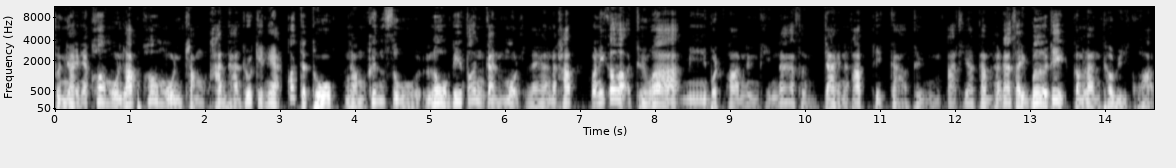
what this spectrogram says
ส่วนใหญ่เนี่ยข้อมูลลับข้อมูลสำคัญทางธุรกิจเนี่ยก็จะถูกนำขึ้นสู่โลกดิจิตอลกันหมดแล้วนะครับ วันนี้ก็ถือว่ามีบทความหนึ่งที่น่าสนใจนะครับ ที่กล่าวถึงอาชญากรรมทางด้านไซเบอร์ที่กำลังทวีความ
